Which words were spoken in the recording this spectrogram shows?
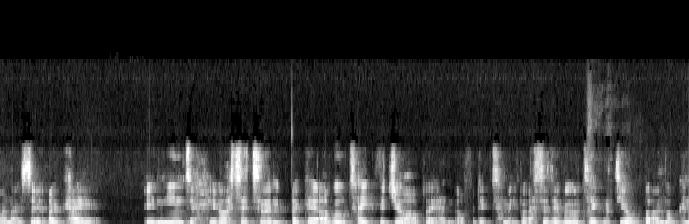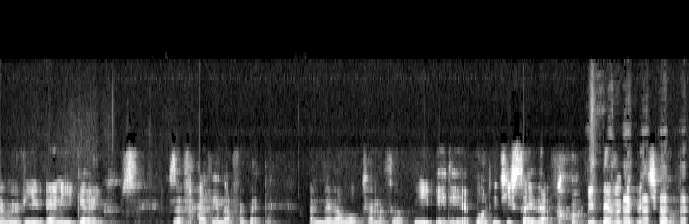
And I said, okay. In the interview, I said to them, okay, I will take the job. They hadn't offered it to me, but I said, I will take the job, but I'm not going to review any games because I've had enough of it. And then I walked out and I thought, you idiot, what did you say that for? You never get the job.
